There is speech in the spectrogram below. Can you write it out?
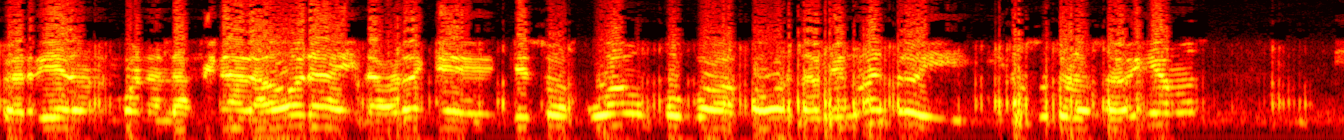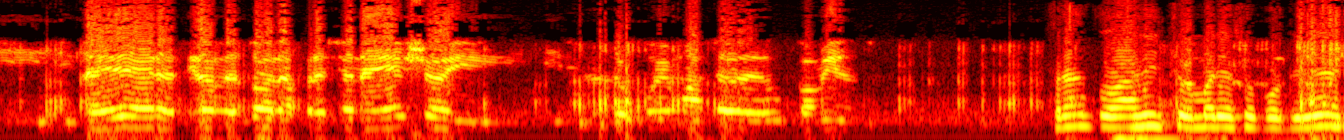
perdieron bueno en la final ahora y la verdad que, eso jugaba un poco a favor también nuestro y, nosotros lo sabíamos la idea era tirarle toda la presión a ellos y, lo pudimos hacer desde un comienzo. Franco, has dicho en varias oportunidades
